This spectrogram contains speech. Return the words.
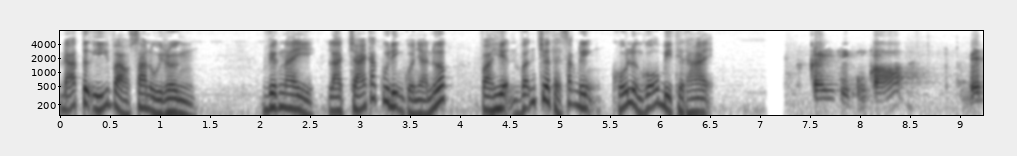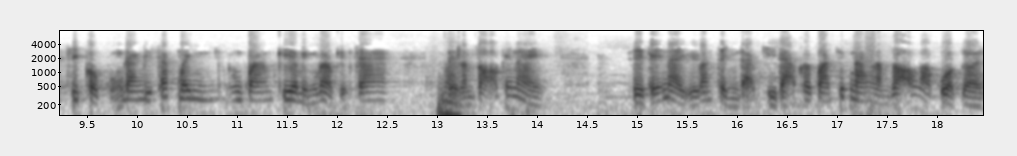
đã tự ý vào san ủi rừng. Việc này là trái các quy định của nhà nước và hiện vẫn chưa thể xác định khối lượng gỗ bị thiệt hại. Cây thì cũng có, bên tri cục cũng đang đi xác minh, hôm qua hôm kia mình vào kiểm tra để vâng. làm rõ cái này. Thì cái này ủy ban tỉnh đã chỉ đạo cơ quan chức năng làm rõ vào cuộc rồi.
